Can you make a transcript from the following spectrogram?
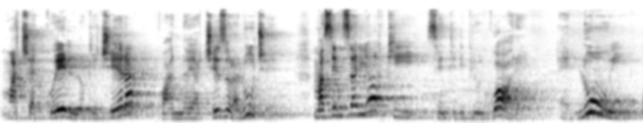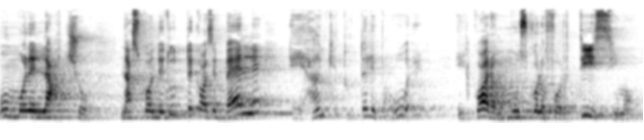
Ma c'è quello che c'era quando hai acceso la luce ma senza gli occhi senti di più il cuore. È lui un monellaccio, nasconde tutte cose belle e anche tutte le paure. Il cuore è un muscolo fortissimo,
